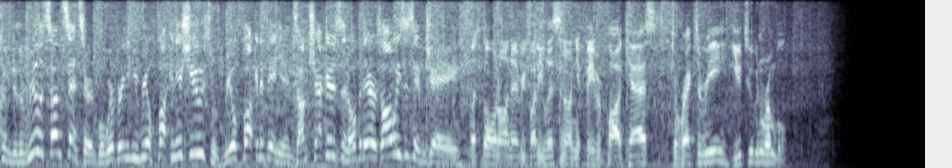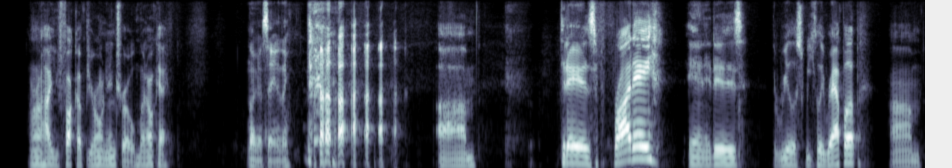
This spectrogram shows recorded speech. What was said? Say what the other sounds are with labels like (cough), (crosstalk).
Welcome to the Realist Uncensored, where we're bringing you real fucking issues with real fucking opinions. I'm Checkers, and over there, as always, is MJ. What's going on, everybody? Listen on your favorite podcast directory, YouTube, and Rumble. I don't know how you fuck up your own intro, but okay. I'm not gonna say anything. (laughs) Um, today is Friday, and it is the Realist Weekly Wrap Up. Um,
